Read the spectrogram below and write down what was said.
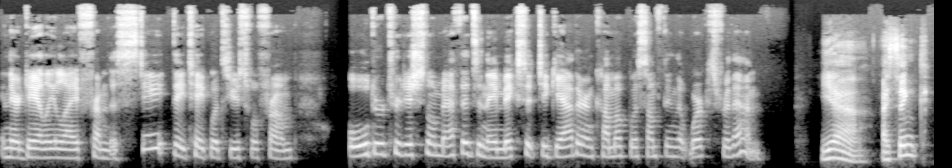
in their daily life from the state, they take what's useful from older traditional methods and they mix it together and come up with something that works for them. Yeah, I think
